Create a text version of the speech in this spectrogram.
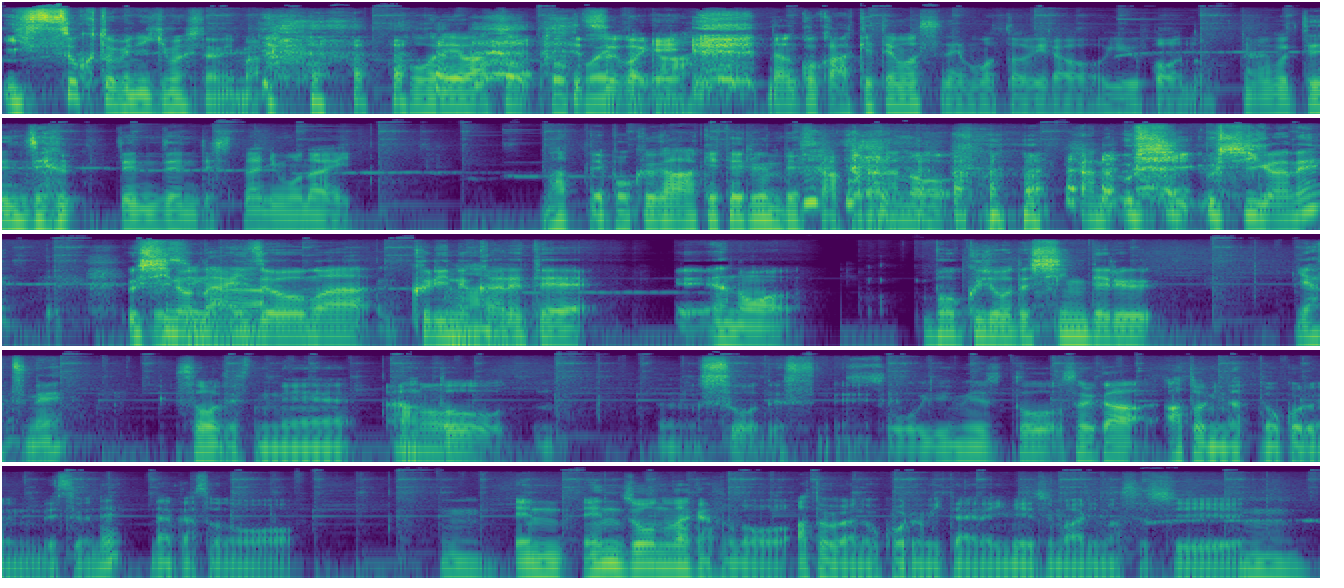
一足飛びに行きましたね今。これはちょっと超すごい。何個か開けてますね、もう扉を UFO の。僕全然、全然です。何もない。待って僕が開けてるんですかこれ。あのあの牛牛がね牛の内臓がくり抜かれて、えあの牧場で死んでるやつね。そうですね。あと、うんそうですね。そういうイメージとそれが後になって残るんですよね。なんかそのうん、炎炎上の中その跡が残るみたいなイメージもありますし、うん、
